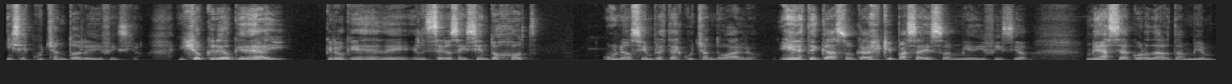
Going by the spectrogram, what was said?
y se escuchan todo el edificio. Y yo creo que de ahí, creo que desde el 0600 Hot, uno siempre está escuchando algo. Y en este caso, cada vez que pasa eso en mi edificio, me hace acordar también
